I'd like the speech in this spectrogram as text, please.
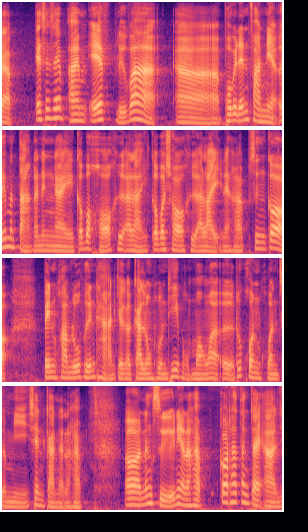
แบบ S S F I M F หรือว่าอ่า provident fund เนี่ย เอ้ย มันต่างกันยังไง กบขคืออะไร กบช คืออะไรนะครับ ซึ่งก็เป็นความรู้พื้นฐานเกี่ยวกับการลงทุนที่ผมมองว่า เออ ทุกคนควรจะมีเช่นกันนะครับ หนังสือเนี่ยนะครับก็ถ้าตั้งใจอ่านจ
